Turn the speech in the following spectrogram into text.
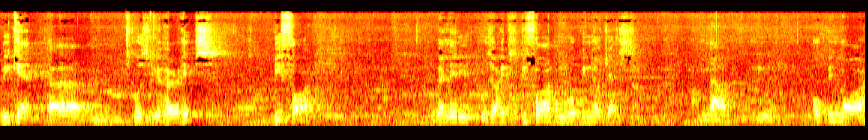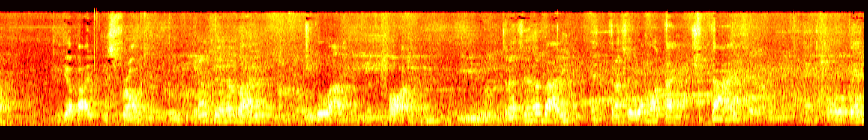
we can um, use her hips before. When lady use your hips before, you open your chest. Now you open more, your body is front, you transfer her body to go up. Or you transfer her body and transfer one more time to dive and open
